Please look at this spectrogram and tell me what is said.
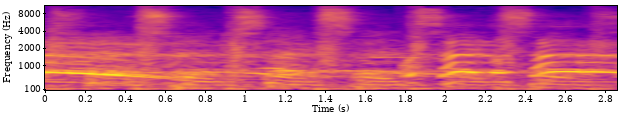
حسین حسین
